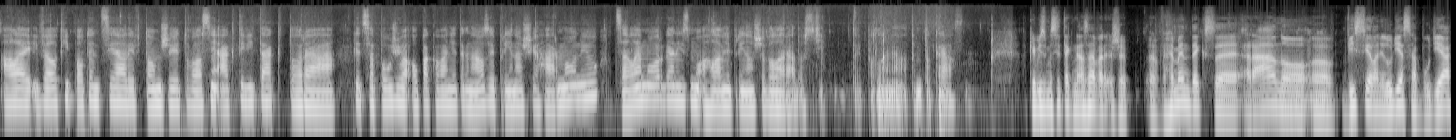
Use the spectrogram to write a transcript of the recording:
ale veľký potenciál je v tom, že je to vlastne aktivita, ktorá keď sa používa opakovanie, tak naozaj prináša harmóniu celému organizmu a hlavne prináša veľa radosti. To je podľa mňa na tomto krásne keby sme si tak na záver, že v Hemendexe ráno e, vysielanie ľudia sa budia,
